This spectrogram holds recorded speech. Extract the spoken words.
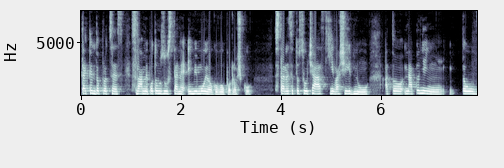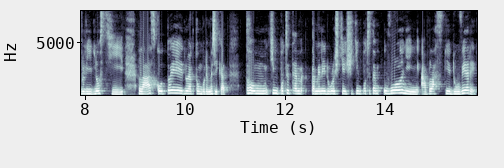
tak tento proces s vámi potom zůstane i mimo jogovou podložku. Stane se to součástí vašich dnů a to naplnění tou vlídností, láskou, to je jedno, jak tomu budeme říkat. Tom, tím pocitem, tam je nejdůležitější, tím pocitem uvolnění a vlastně důvěry.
